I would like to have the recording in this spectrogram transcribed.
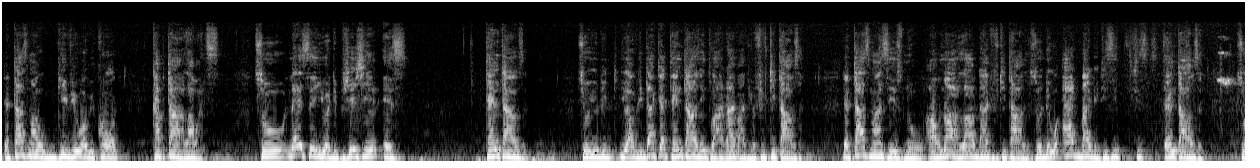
The taxman will give you what we call capital allowance. So let's say your depreciation is ten thousand. So you did, you have deducted ten thousand to arrive at your fifty thousand. The taxman says no, I will not allow that fifty thousand. So they will add back the ten thousand. So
